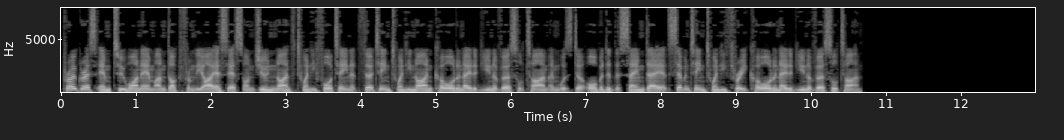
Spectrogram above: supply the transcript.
Progress M21M undocked from the ISS on June 9, 2014 at 13:29 Coordinated Universal Time and was de-orbited the same day at 17:23 Coordinated Universal Time.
